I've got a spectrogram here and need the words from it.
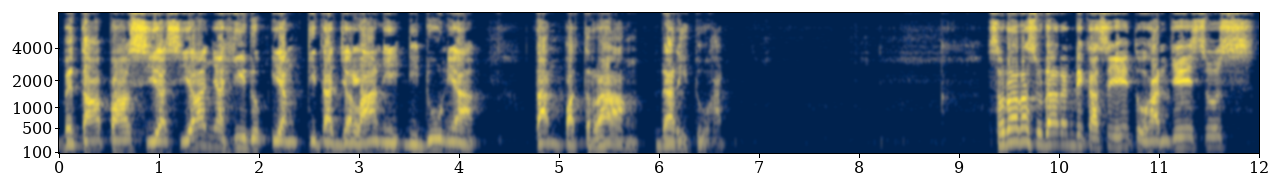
Betapa sia-sianya hidup yang kita jalani di dunia tanpa terang dari Tuhan. Saudara-saudara yang dikasihi Tuhan Yesus,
